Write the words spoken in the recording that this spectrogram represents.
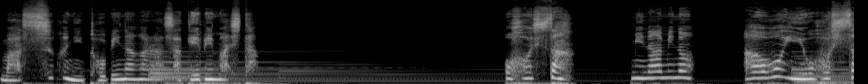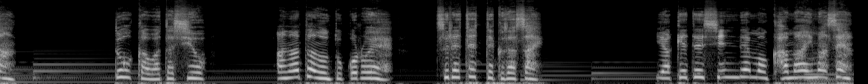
まっすぐに飛びながら叫びました。お星さん、南の青いお星さん、どうか私をあなたのところへ連れてってください。焼けて死んでも構いません。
